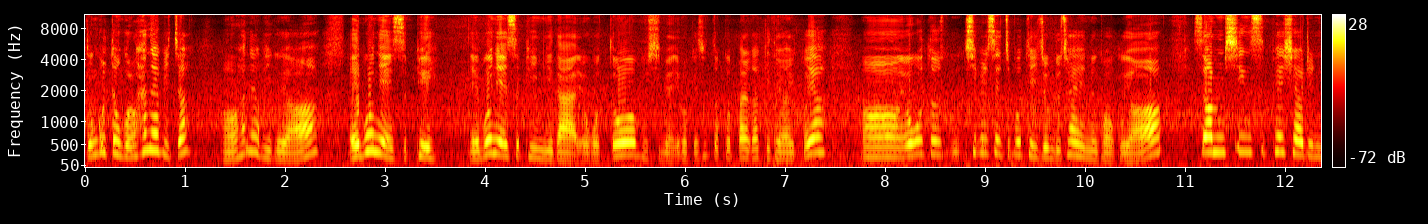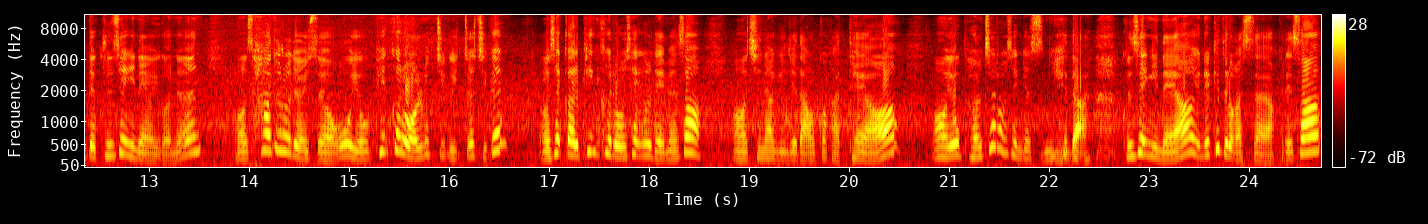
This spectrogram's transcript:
동글동글 환엽이죠? 어, 환엽이고요. Ebony SP. Ebony SP입니다. 요것도 보시면 이렇게 손톱끝 빨갛게 되어 있고요. 어, 요것도 11cm 포트 이 정도 차이 있는 거고요. Something Special인데 군생이네요, 이거는. 어, 사두로 되어 있어요. 오, 요 핑크로 얼룩지고 있죠, 지금? 어, 색깔이 핑크로 색을 내면서, 어, 진하게 이제 나올 것 같아요. 어, 요 별처럼 생겼습니다. 군생이네요. 이렇게 들어갔어요. 그래서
